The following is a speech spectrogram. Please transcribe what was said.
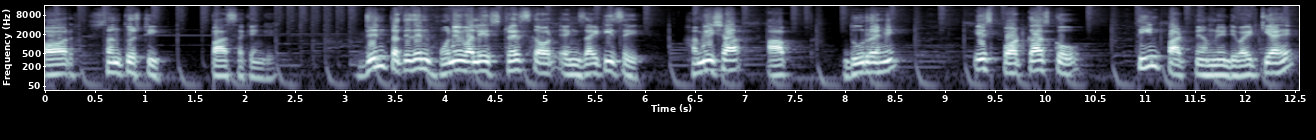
और संतुष्टि पा सकेंगे। दिन प्रतिदिन होने वाले स्ट्रेस और एंजाइटी से हमेशा आप दूर रहें। इस पॉडकास्ट को तीन पार्ट में हमने डिवाइड किया है।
